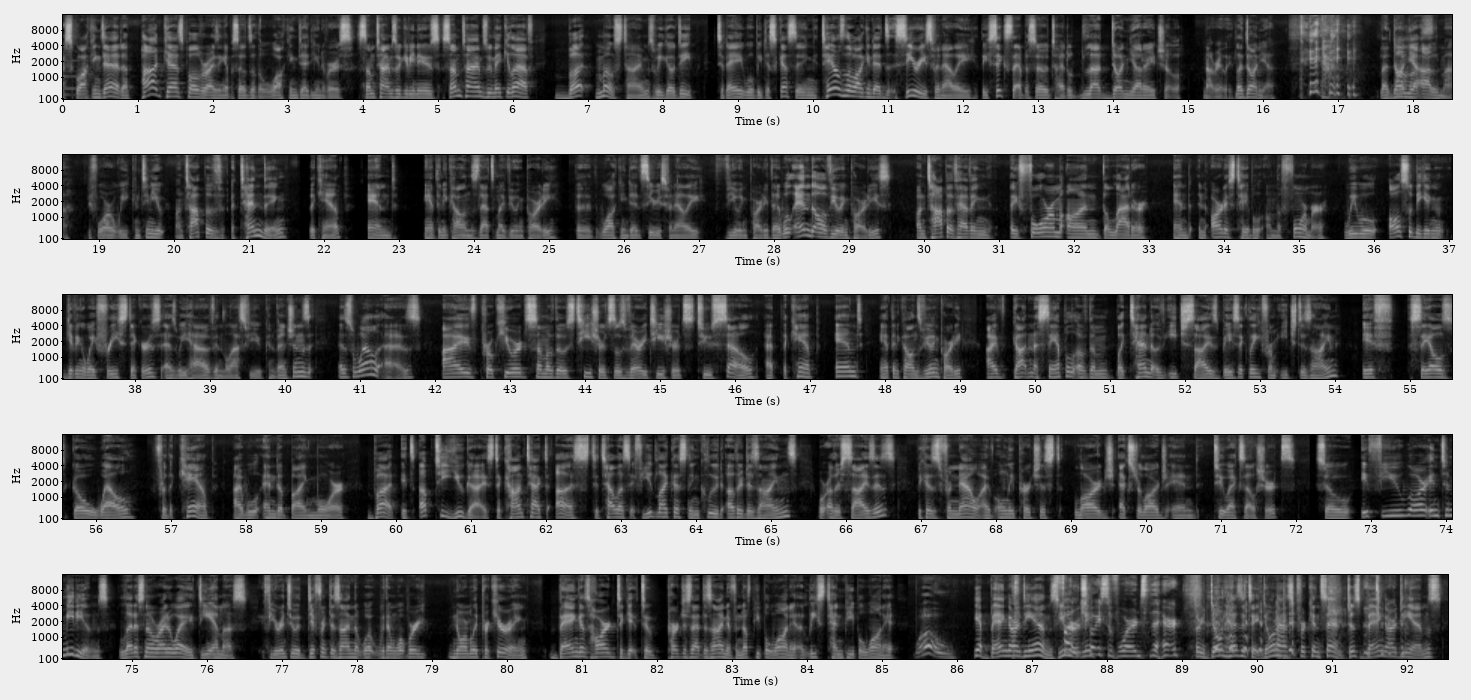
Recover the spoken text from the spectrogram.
are Squawking Dead, a podcast pulverizing episodes of the Walking Dead universe. Sometimes we give you news, sometimes we make you laugh, but most times we go deep. Today we'll be discussing Tales of the Walking Dead's series finale, the sixth episode titled La Doña Rachel. Not really, La Doña. La Doña Alma. Before we continue, on top of attending the camp and Anthony Collins' That's My Viewing Party, the Walking Dead series finale viewing party that will end all viewing parties, on top of having a forum on the latter and an artist table on the former, we will also be giving, away free stickers as we have in the last few conventions, as well as I've procured some of those t shirts, those very t shirts, to sell at the camp and Anthony Collins viewing party. I've gotten a sample of them, like 10 of each size, basically, from each design. If sales go well for the camp, I will end up buying more. But it's up to you guys to contact us to tell us if you'd like us to include other designs or other sizes. Because for now, I've only purchased large, extra large, and 2XL shirts. So if you are into mediums, let us know right away. DM us. If you're into a different design than what, than what we're normally procuring, bang us hard to get to purchase that design. If enough people want it, at least 10 people want it. Whoa. Yeah, bang our DMs. You Fun heard me. choice of words there. Sorry, don't hesitate. Don't ask for consent. Just bang our DMs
